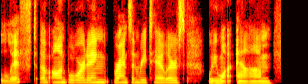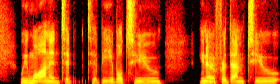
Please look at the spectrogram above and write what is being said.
lift of onboarding brands and retailers. We want um we wanted to to be able to you know for them to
